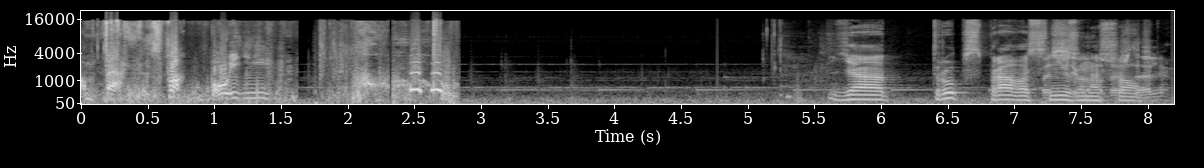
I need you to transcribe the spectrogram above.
I'm fast as fuck, boy! Я труп справа Спасибо, снизу нашел. подождали.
